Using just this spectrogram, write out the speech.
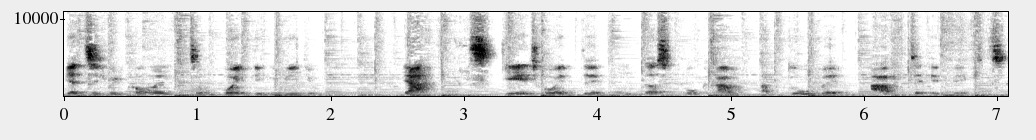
Herzlich willkommen zum heutigen Video. Ja, es geht heute um das Programm Adobe After Effects.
